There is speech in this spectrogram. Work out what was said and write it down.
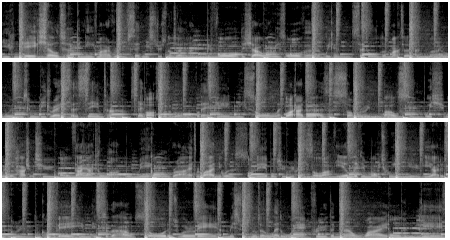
You can take shelter beneath my roof, said Mistress Nutter, and before the shower is over, we can settle the matter, and my wounds can be dressed at the same time, said Potts with a groan, but they pain me sorely. Blackadder as a sovereign balsam, which with a patch or two of diachylon will make all right, replied Nicholas, unable to repress a laugh. Here, lift him up between you, he added to the groom, convey him into the house. The orders were obeyed, and Mistress Nutter led the way through the now wide open gates,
